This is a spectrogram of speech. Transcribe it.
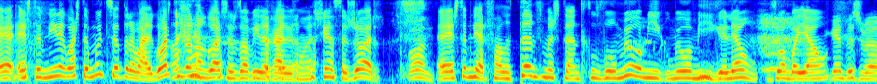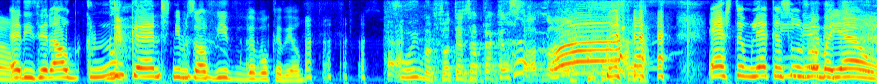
é- esta menina gosta muito do seu trabalho. Gostas ou não gostas de ouvir a rádio com licença, Jorge? Onde? Esta mulher fala tanto, mas tanto, que levou o meu amigo, o meu amigalhão, João Baião, João. a dizer algo que nunca antes tínhamos ouvido da boca dele. Fui, uma pessoa até já está cansada, não Ah! é? Esta mulher cansou o João Baião.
